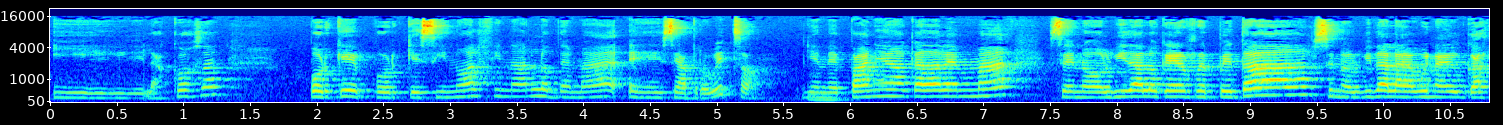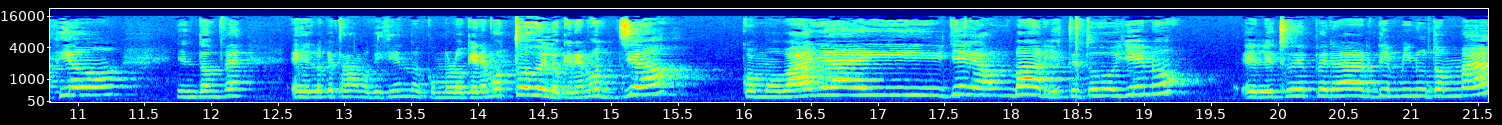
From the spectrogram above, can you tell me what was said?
y las cosas ¿Por qué? Porque si no, al final los demás eh, se aprovechan. Y en España cada vez más se nos olvida lo que es respetar, se nos olvida la buena educación. Y entonces, es lo que estábamos diciendo, como lo queremos todo y lo queremos ya, como vaya y llegue a un bar y esté todo lleno, el hecho de esperar 10 minutos más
